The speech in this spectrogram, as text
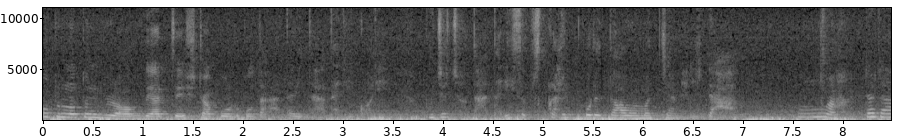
নতুন নতুন ব্লগ দেওয়ার চেষ্টা করব। তাড়াতাড়ি তাড়াতাড়ি করে। করে দাও আমার চ্যানেলটা। টাটা।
